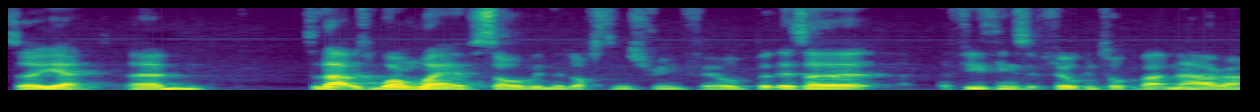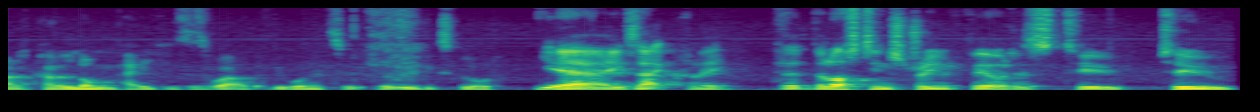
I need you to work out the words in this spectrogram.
So yeah, um, so that was one way of solving the lost in stream field. But there's a, a few things that Phil can talk about now around kind of long pages as well that we wanted to, that we've explored. Yeah, exactly. The, the lost in stream field has two, two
